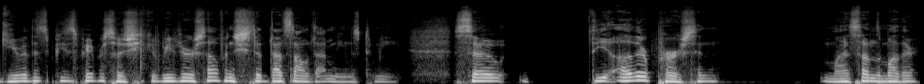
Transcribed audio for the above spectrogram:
gave her this piece of paper so she could read it herself. And she said, that's not what that means to me. So the other person, my son's mother,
